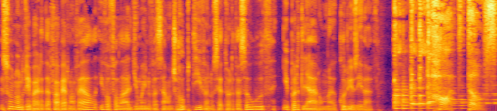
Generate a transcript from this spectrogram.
Eu sou o Nuno Ribeiro da Faber Novel e vou falar de uma inovação disruptiva no setor da saúde e partilhar uma curiosidade. Hot Toast.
